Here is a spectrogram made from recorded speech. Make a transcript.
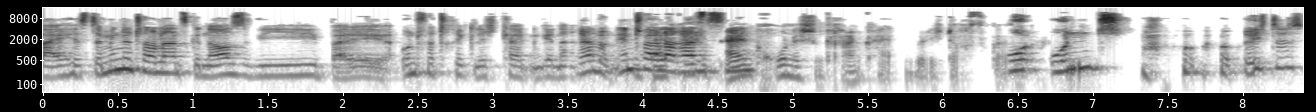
bei Histaminintoleranz genauso wie bei Unverträglichkeiten generell und Intoleranz. Bei allen chronischen Krankheiten würde ich doch sogar sagen. Und, und richtig,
